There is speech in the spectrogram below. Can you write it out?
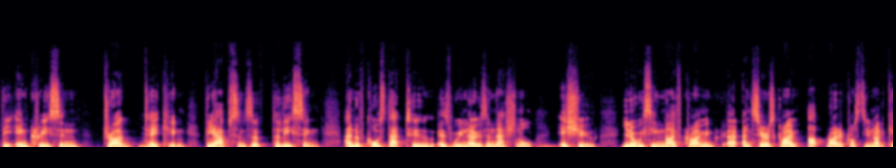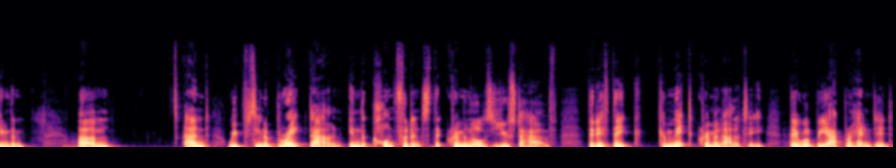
the increase in drug taking, the absence of policing, and of course that too, as we know, is a national issue. You know, we see knife crime and, uh, and serious crime up right across the United Kingdom. Um, and we've seen a breakdown in the confidence that criminals used to have that if they c- commit criminality, they will be apprehended,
